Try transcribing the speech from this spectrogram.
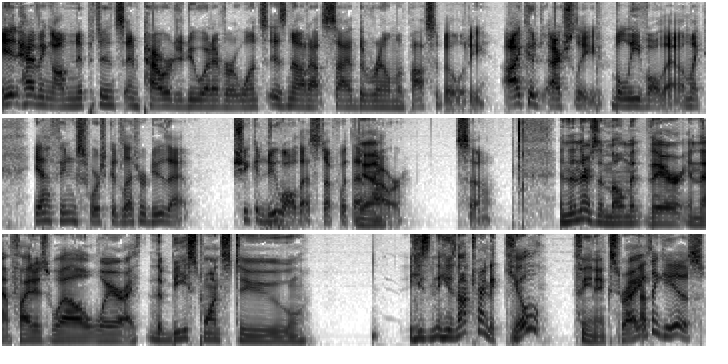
it having omnipotence and power to do whatever it wants is not outside the realm of possibility. I could actually believe all that. I'm like, yeah, Phoenix Force could let her do that. She could do all that stuff with that Yeah. power. So, And then there's a moment there in that fight as well where I, the Beast wants to. He's he's not trying to kill Phoenix, right? I think he is.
